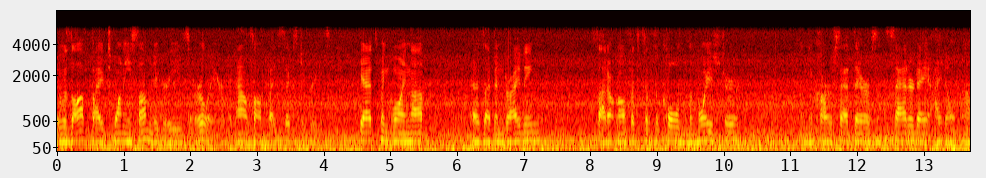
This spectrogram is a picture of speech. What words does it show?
it was off by 20 some degrees earlier, but now it's off by 6 degrees. Yeah, it's been going up as I've been driving. So I don't know if it's because of the cold and the moisture and the car sat there since Saturday. I don't know.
